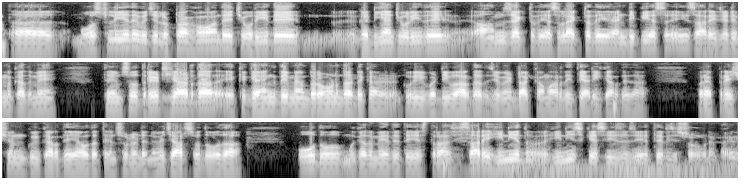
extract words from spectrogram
ਤਾਂ ਮੋਸਟਲੀ ਇਹਦੇ ਵਿੱਚ ਲੁੱਟਾਂ ਖੋਹਾਂ ਦੇ ਚੋਰੀ ਦੇ ਗੱਡੀਆਂ ਚੋਰੀ ਦੇ ਆਰਮਸ ਐਕਟ ਦੇ ਅਸਲ ਐਕਟ ਦੇ ਐਨਡੀਪੀਐਸ ਇਹ ਸਾਰੇ ਜਿਹੜੇ ਮੁਕੱਦਮੇ 363 66 ਦਾ ਇੱਕ ਗੈਂਗ ਦੇ ਮੈਂਬਰ ਹੋਣ ਦਾ ਕੋਈ ਵੱਡੀ ਵਾਰਦਾਤ ਜਿਵੇਂ ਡਾਕਾ ਮਾਰਨ ਦੀ ਤਿਆਰੀ ਕਰਦੇ ਦਾ ਪ੍ਰੈਪਰੇਸ਼ਨ ਕੋਈ ਕਰਦੇ ਆ ਉਹਦਾ 399 402 ਦਾ ਉਹ ਦੋ ਮੁਕੱਦਮੇ ਇਹਦੇ ਤੇ ਇਸ ਤਰ੍ਹਾਂ ਸਾਰੇ ਹੀਨੀਅਤ ਹੀਨੀਅਸ ਕੇਸਿਸ ਜੇ ਤੇ ਰਜਿਸਟਰ ਹੋਣੇ ਪਏ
